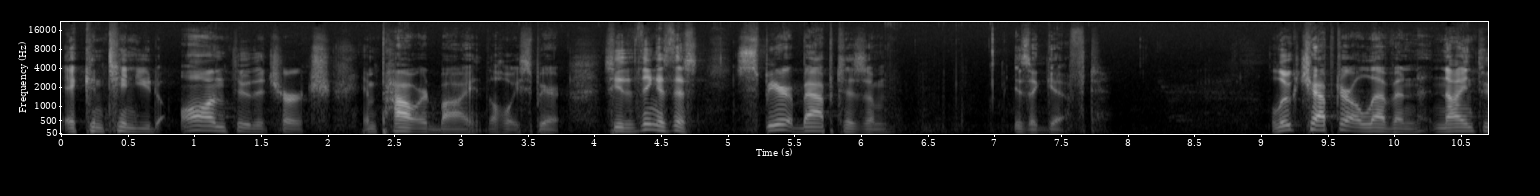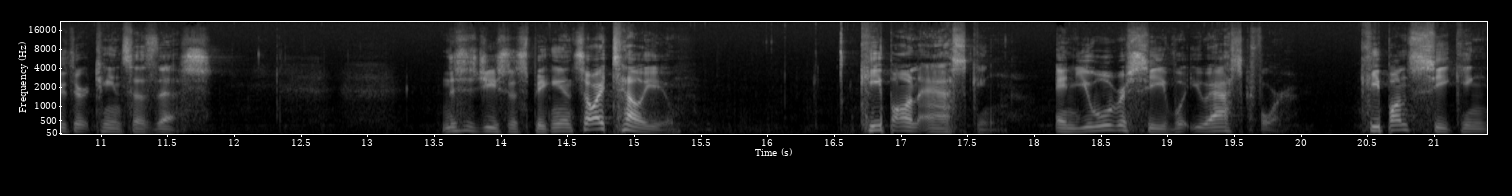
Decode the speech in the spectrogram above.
it continued on through the church, empowered by the Holy Spirit. See, the thing is this spirit baptism is a gift. Luke chapter 11, 9 through 13 says this. This is Jesus speaking. And so I tell you, keep on asking, and you will receive what you ask for. Keep on seeking,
